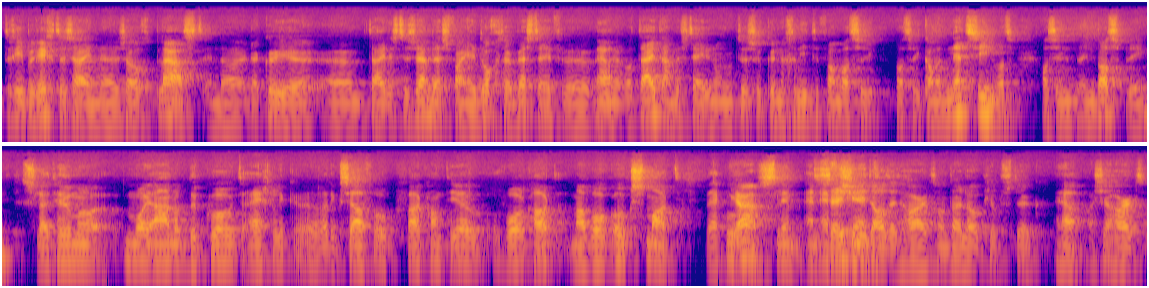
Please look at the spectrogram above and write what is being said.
drie berichten zijn uh, zo geplaatst. En daar, daar kun je uh, tijdens de zwemles van je dochter best even ja. wat tijd aan besteden. En ondertussen kunnen genieten van wat ze, wat ze ik kan het net zien wat, als ze in, in bad springt. Het sluit helemaal mooi aan op de quote eigenlijk, uh, wat ik zelf ook vaak hanteer. Work hard, maar work ook smart. Werk ook ja, slim en efficiënt. Zeker niet altijd hard, want daar loop je op stuk. Ja. Als je hard,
